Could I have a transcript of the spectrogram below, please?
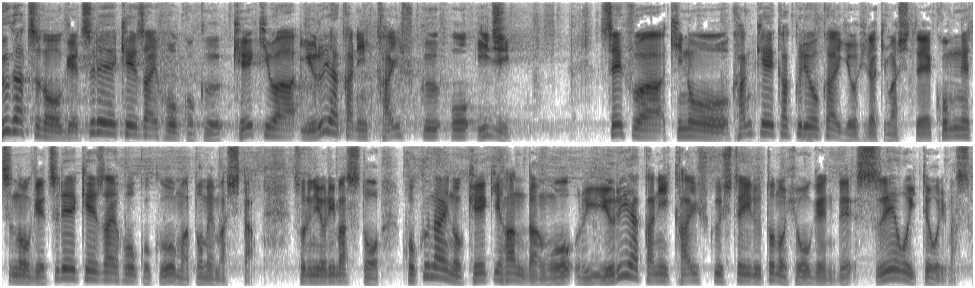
9月の月例経済報告景気は緩やかに回復を維持政府は昨日関係閣僚会議を開きまして今月の月例経済報告をまとめました。それによりますと国内の景気判断を緩やかに回復しているとの表現で据え置いております。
